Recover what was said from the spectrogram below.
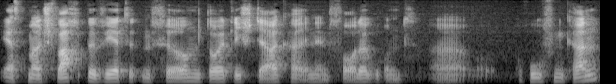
erstmal schwach bewerteten Firmen deutlich stärker in den Vordergrund äh, rufen kann.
